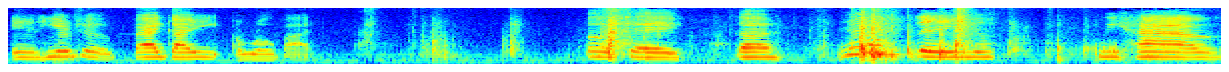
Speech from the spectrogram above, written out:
And here's a bad guy, a robot. Okay, the new thing we have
